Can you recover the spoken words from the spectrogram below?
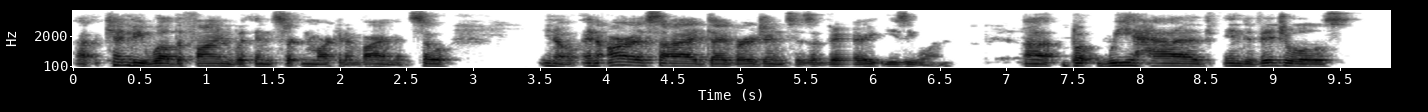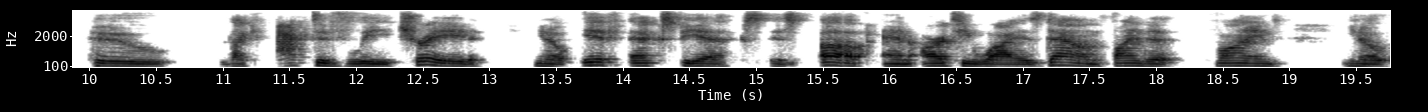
uh, can be well defined within certain market environments. So, you know, an RSI divergence is a very easy one. Uh, but we have individuals who like actively trade, you know, if SPX is up and RTY is down, find it, find, you know,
